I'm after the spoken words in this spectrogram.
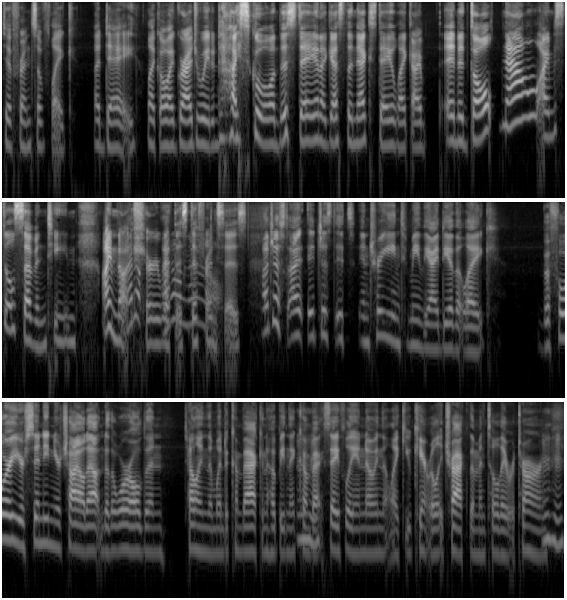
difference of like a day. Like oh, I graduated high school on this day and I guess the next day like I'm an adult now. I'm still 17. I'm not sure what this difference is. I just, I, it just, it's intriguing to me the idea that like, before you're sending your child out into the world and telling them when to come back and hoping they come Mhm. back safely and knowing that like you can't really track them until they return. Mhm.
